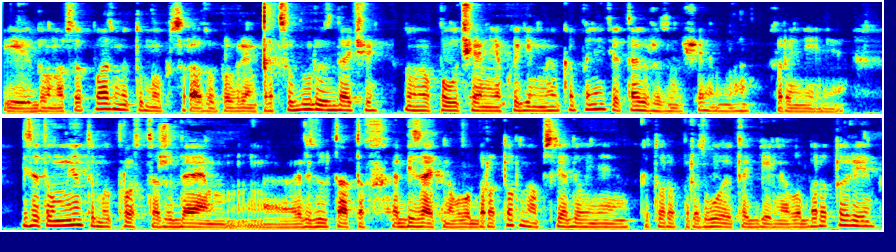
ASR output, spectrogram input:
и донорстве плазмы, то мы сразу во время процедуры сдачи получаем необходимые компоненты и также замещаем на хранение. И с этого момента мы просто ожидаем э, результатов обязательного лабораторного обследования, которое производит отдельная лаборатория.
